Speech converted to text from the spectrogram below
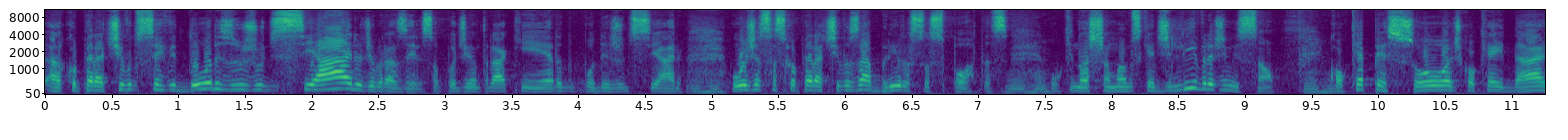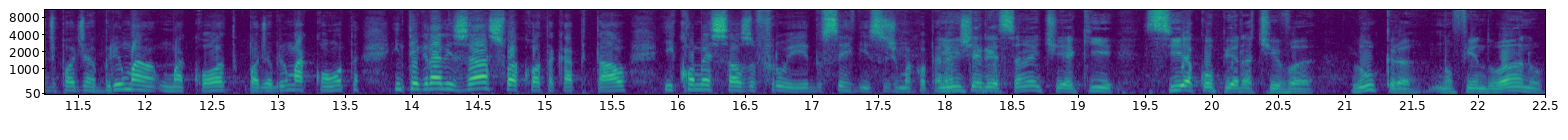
A cooperativa dos servidores do Judiciário de Brasília, só podia entrar quem era do Poder Judiciário. Uhum. Hoje essas cooperativas abriram suas portas, uhum. o que nós chamamos que é de livre admissão. Uhum. Qualquer pessoa de qualquer idade pode abrir uma, uma cota, pode abrir uma conta, integralizar a sua cota capital e começar a usufruir dos serviços de uma cooperativa. E o interessante é que se a cooperativa lucra no fim do ano,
